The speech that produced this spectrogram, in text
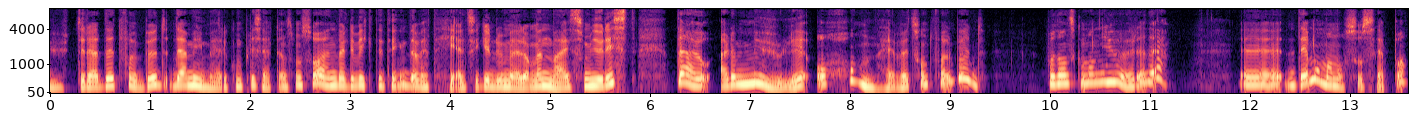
utrede et forbud, det er mye mer komplisert enn som så. En veldig viktig ting, det vet helt sikkert du mer om enn meg som jurist, det er jo er det mulig å håndheve et sånt forbud? Hvordan skal man gjøre det? Eh, det må man også se på.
